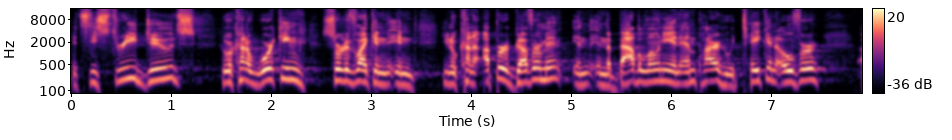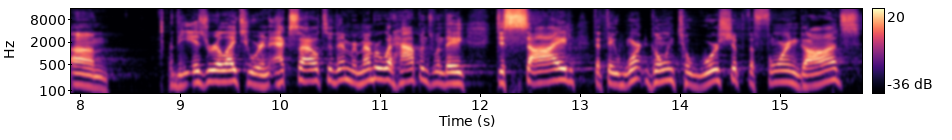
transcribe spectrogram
It's these three dudes who are kind of working sort of like in, in you know, kind of upper government in, in the Babylonian Empire who had taken over um, the Israelites who were in exile to them. Remember what happens when they decide that they weren't going to worship the foreign gods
